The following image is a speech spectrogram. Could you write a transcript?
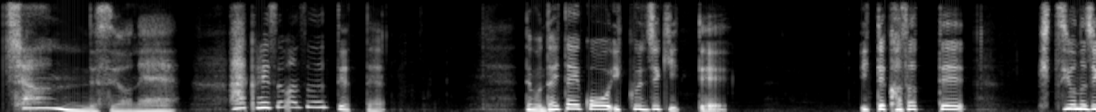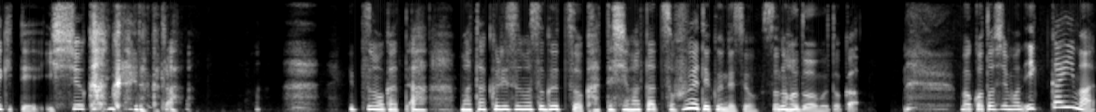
ちゃうんですよね。あ、クリスマスって言って。でも大体こう行く時期って、行って飾って必要な時期って1週間ぐらいだから。いつも買ってあまたクリスマスグッズを買ってしまったってそう増えていくんですよ。スノードームとか。まあ今年も一回今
